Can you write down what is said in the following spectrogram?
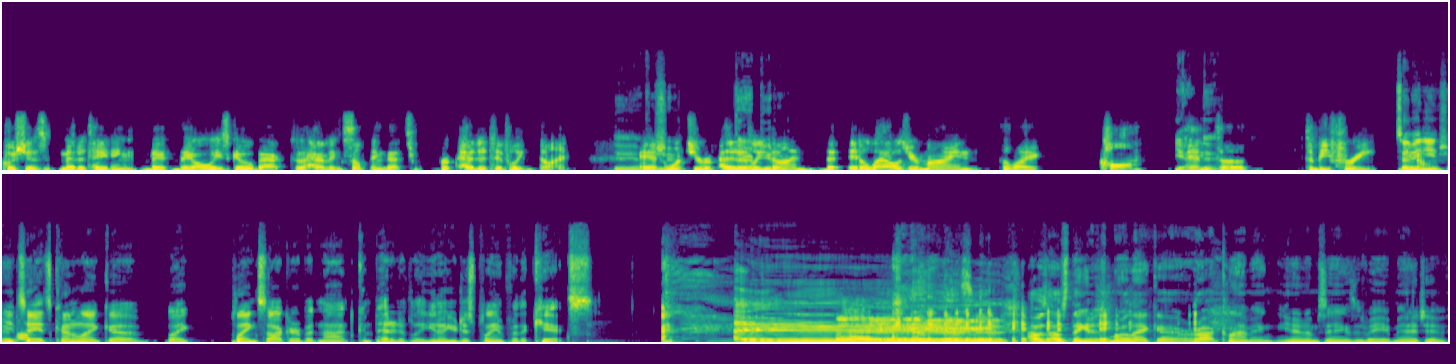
pushes meditating they they always go back to having something that's repetitively done yeah, yeah. and sure. once you're repetitively done that it allows your mind to like calm Yeah. and Yeah. to to be free So I mean, you'd, you'd say it's kind of like uh, like playing soccer, but not competitively. You know, you're just playing for the kicks. That's it. I was I was thinking it's more like uh, rock climbing. You know what I'm saying? It's very meditative,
